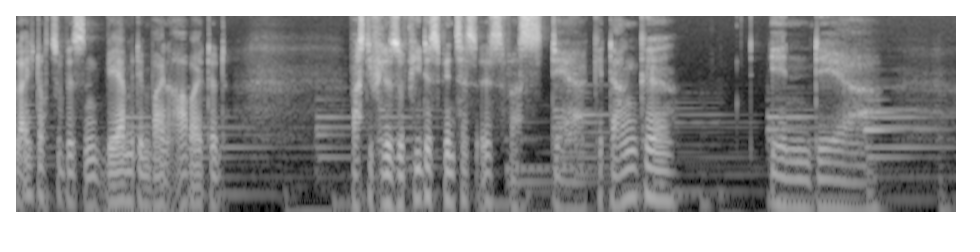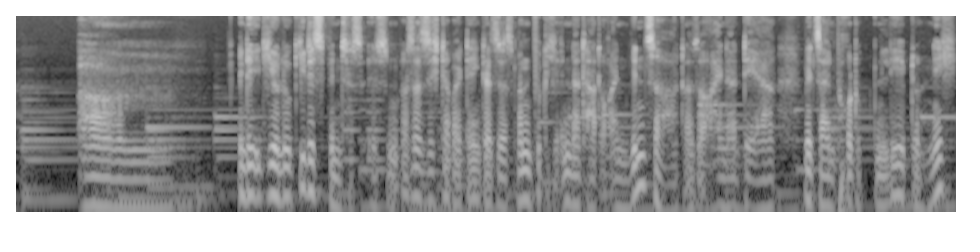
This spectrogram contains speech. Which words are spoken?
vielleicht auch zu wissen, wer mit dem Wein arbeitet, was die Philosophie des Winzers ist, was der Gedanke in der ähm, in der Ideologie des Winzers ist und was er sich dabei denkt. Also, dass man wirklich in der Tat auch einen Winzer hat, also einer, der mit seinen Produkten lebt und nicht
